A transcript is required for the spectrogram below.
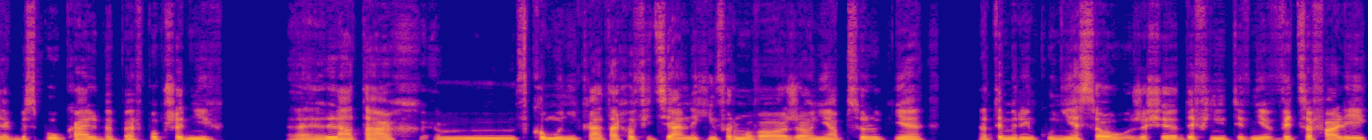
jakby spółka LPP w poprzednich latach mm, w komunikatach oficjalnych informowała, że oni absolutnie na tym rynku nie są, że się definitywnie wycofali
